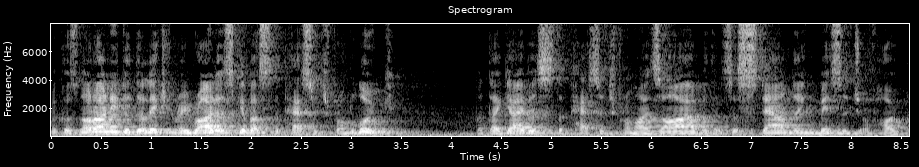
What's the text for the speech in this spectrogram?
Because not only did the lectionary writers give us the passage from Luke, but they gave us the passage from Isaiah with its astounding message of hope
